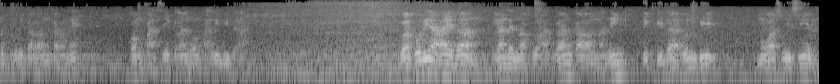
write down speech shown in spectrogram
nuturi kalam karone wong pasik lan wong ahli bidah. Wa kuriya aidan lan den makruhakan kalam maning iktida'un bi muwaswisin.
